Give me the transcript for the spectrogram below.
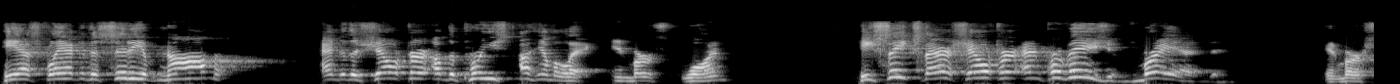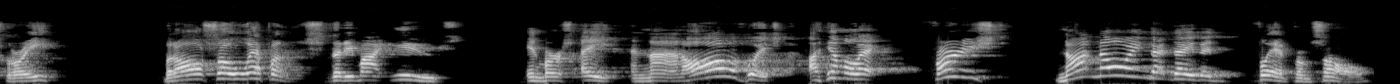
He has fled to the city of Nob and to the shelter of the priest Ahimelech in verse 1. He seeks there shelter and provisions, bread in verse 3, but also weapons that he might use in verse 8 and 9, all of which Ahimelech furnished, not knowing that David fled from Saul.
